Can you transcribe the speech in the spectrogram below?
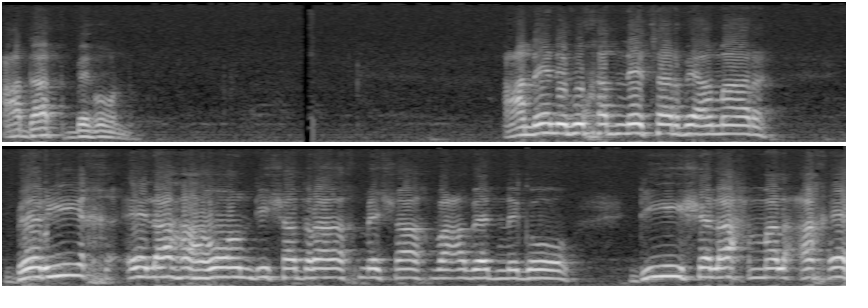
עדת בהון. ענה נבוכדנצר ואמר בריך אלה ההון די שדרך משך ועבד נגו די שלח מלאכה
